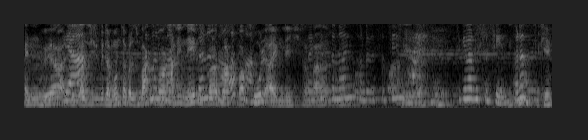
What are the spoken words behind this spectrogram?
Einen höher, also ja. ich wieder runter, aber das war, war gar nicht, nee, das war, war, war, cool eigentlich. Sag, war, bis zu neun oder bis zu zehn? Okay, ja. Jetzt gehen wir bis zu zehn, oder? Okay.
